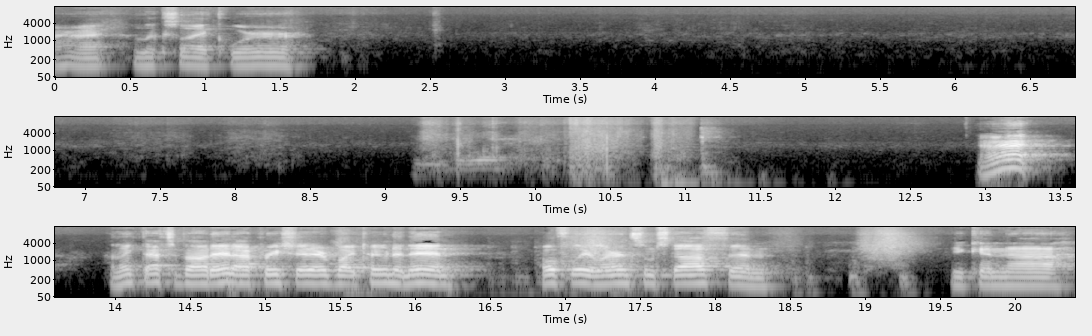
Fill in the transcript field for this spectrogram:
All right. Looks like we're All right. I think that's about it. I appreciate everybody tuning in. Hopefully, you learned some stuff and you can uh,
